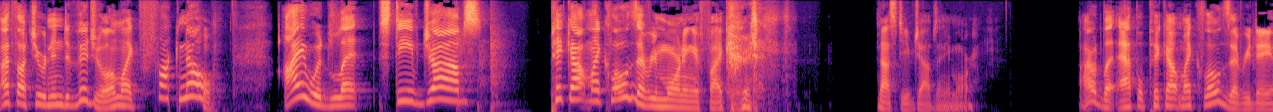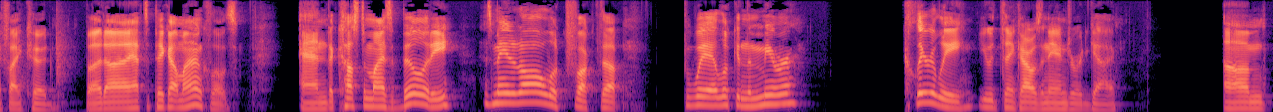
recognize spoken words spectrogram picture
I thought you were an individual. I'm like, fuck no. I would let Steve Jobs pick out my clothes every morning if I could. Not Steve Jobs anymore. I would let Apple pick out my clothes every day if I could, but I have to pick out my own clothes. And the customizability has made it all look fucked up. The way I look in the mirror, clearly you would think I was an Android guy. Um,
